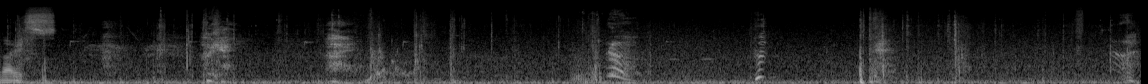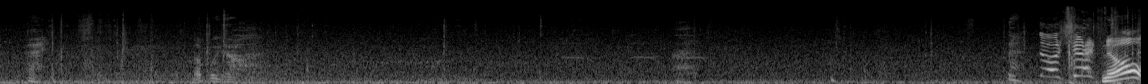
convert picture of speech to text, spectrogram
Nice. Okay. Up we go. Oh shit! No!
